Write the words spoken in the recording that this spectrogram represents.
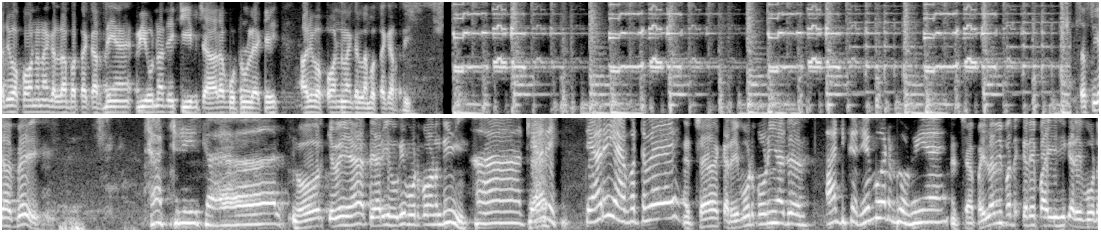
ਉਹ ਆਪਾਂ ਉਹਨਾਂ ਨਾਲ ਗੱਲਾਂ ਬਾਤਾਂ ਕਰਦੇ ਆਂ ਵੀ ਉਹਨਾਂ ਦੇ ਕੀ ਵਿਚਾਰ ਆ ਵੋਟ ਨੂੰ ਲੈ ਕੇ। ਆਜੋ ਆਪਾਂ ਉਹਨਾਂ ਨਾਲ ਗੱਲਾਂ ਬਾਤਾਂ ਕਰਦੇ ਸਤਿ ਸ਼੍ਰੀ ਅਕਾਲ ਬੇ ਸਤਿ ਸ੍ਰੀ ਅਕਾਲ। ਹੋਰ ਕਿਵੇਂ ਆ? ਤਿਆਰੀ ਹੋ ਗਈ ਵੋਟ ਪਾਉਣ ਦੀ? ਹਾਂ ਤਿਆਰੀ ਤਿਆਰੀ ਹੈ ਪੁੱਤਵੇ ਅੱਛਾ ਘਰੇ ਵੋਟ ਪਾਉਣੀ ਅੱਜ? ਅੱਜ ਘਰੇ ਵੋਟ ਪਾਉਣੀ ਹੈ ਅੱਛਾ ਪਹਿਲਾਂ ਵੀ ਪਤ- ਕਦੇ ਪਾਈ ਸੀ ਘਰੇ ਵੋਟ?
